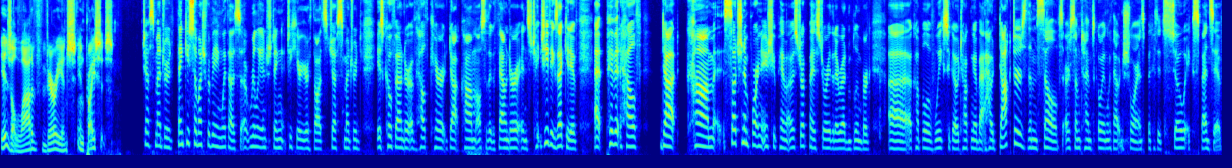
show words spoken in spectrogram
is a lot of variance in prices. Jeff Smedsrud, thank you so much for being with us. Uh, really interesting to hear your thoughts. Jeff Smedsrud is co founder of healthcare.com, also the founder and chief executive at Pivot Health dot com. Such an important issue pimm. I was struck by a story that i read in bloomberg uh, a couple of weeks ago talking about how doctors themselves are sometimes going without insurance because it's so expensive.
